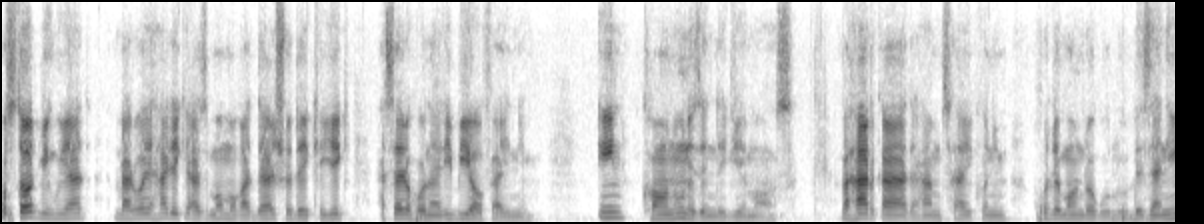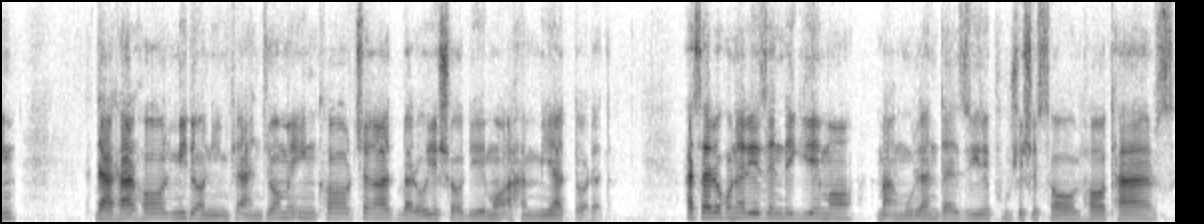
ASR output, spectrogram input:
استاد می‌گوید برای هر یک از ما مقدر شده که یک اثر هنری بیافرینیم. این کانون زندگی ماست و هر قدر هم سعی کنیم خودمان را گلو بزنیم در هر حال می‌دانیم که انجام این کار چقدر برای شادی ما اهمیت دارد. اثر هنری زندگی ما معمولا در زیر پوشش سالها ترس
